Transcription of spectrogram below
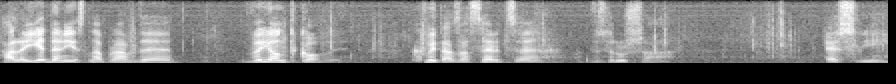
ale jeden jest naprawdę wyjątkowy. Chwyta za serce, wzrusza. Ashley,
